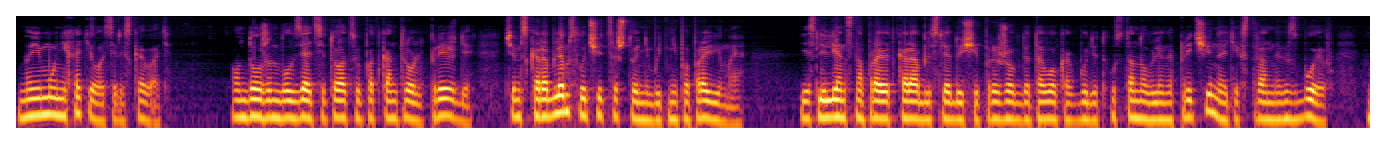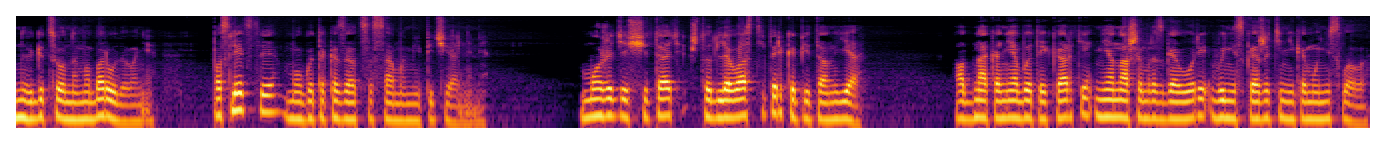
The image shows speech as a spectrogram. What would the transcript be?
но ему не хотелось рисковать. Он должен был взять ситуацию под контроль прежде, чем с кораблем случится что-нибудь непоправимое. Если Ленц направит корабль в следующий прыжок до того, как будет установлена причина этих странных сбоев в навигационном оборудовании, последствия могут оказаться самыми печальными. Можете считать, что для вас теперь капитан я. Однако ни об этой карте, ни о нашем разговоре вы не скажете никому ни слова.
